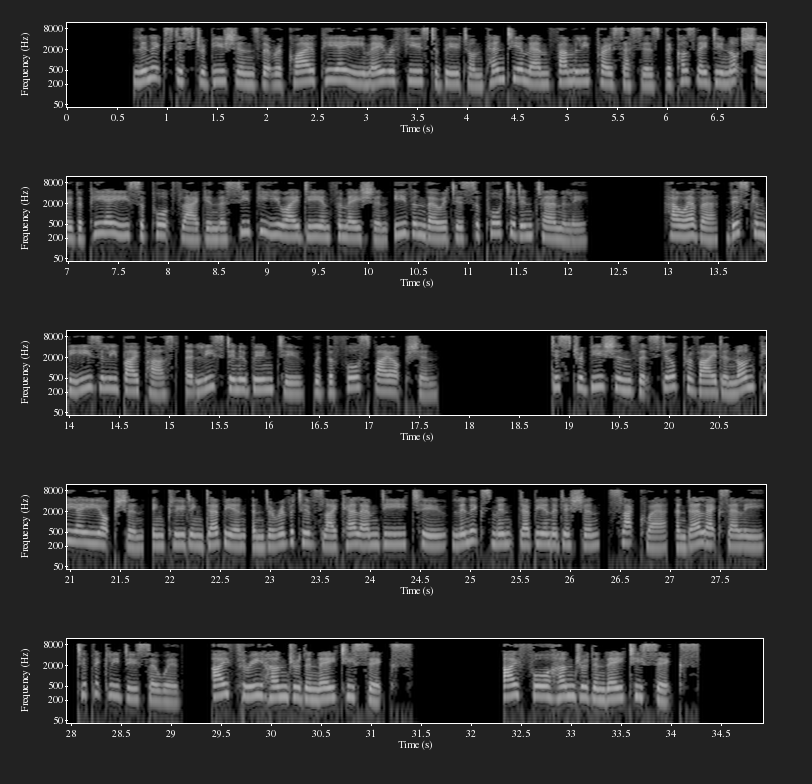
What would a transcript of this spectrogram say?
Linux distributions that require PAE may refuse to boot on Pentium M family processors because they do not show the PAE support flag in their CPU ID information even though it is supported internally. However, this can be easily bypassed, at least in Ubuntu, with the force by option. Distributions that still provide a non-PAE option, including Debian and derivatives like LMDE2 Linux Mint Debian Edition, Slackware, and LXLE, typically do so with i386, i486,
